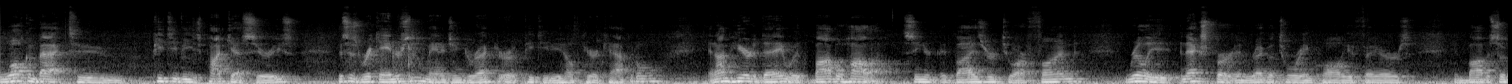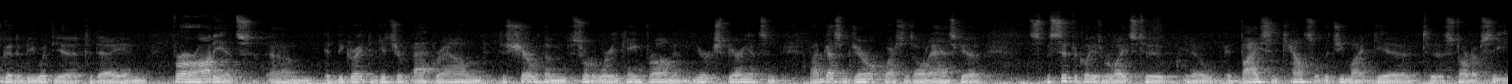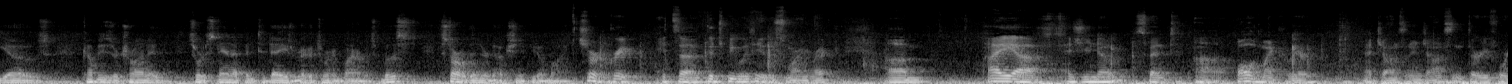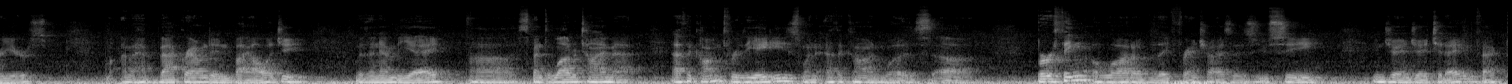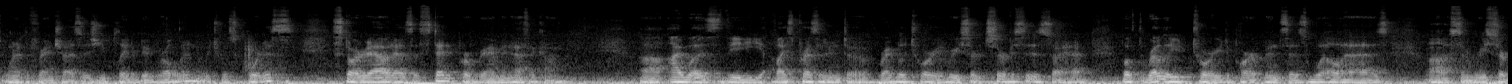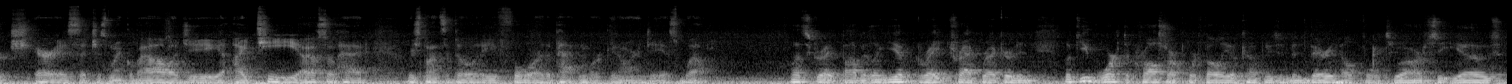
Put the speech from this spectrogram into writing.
Welcome back to PTV's podcast series. This is Rick Anderson, Managing Director of PTV Healthcare Capital, and I'm here today with Bob O'Holla, Senior Advisor to our fund, really an expert in regulatory and quality affairs. And Bob, it's so good to be with you today. And for our audience, um, it'd be great to get your background, to share with them sort of where you came from and your experience. And I've got some general questions I want to ask you specifically as relates to you know advice and counsel that you might give to startup CEOs, companies that are trying to sort of stand up in today's regulatory environments. But let's start with an introduction, if you don't mind. Sure, great. It's uh, good to be with you this morning, Rick. Um, I, uh, as you know, spent uh, all of my career at Johnson and Johnson, 34 years. I have a background in biology with an MBA. Uh, spent a lot of time at Ethicon through the 80s when Ethicon was uh, birthing a lot of the franchises you see in J&J today. In fact, one of the franchises you played a big role in, which was Cordis, started out as a stent program in Ethicon. Uh, I was the vice president of regulatory research services, so I had both the regulatory departments as well as uh, some research areas such as microbiology, IT. I also had responsibility for the patent work in R&D as well. Well, that's great, Bob. Look, you have a great track record, and look, you've worked across our portfolio companies and been very helpful to our CEOs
